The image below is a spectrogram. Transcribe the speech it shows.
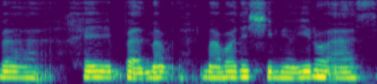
و خیلی بد مواد شیمیایی رو از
